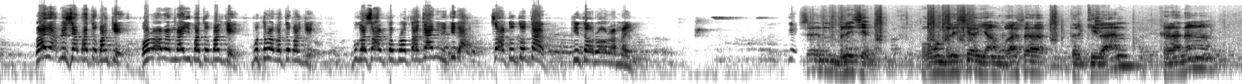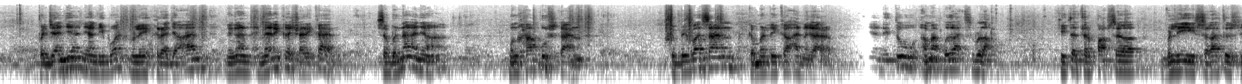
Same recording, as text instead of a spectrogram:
Rakyat Malaysia patut bangkit. Orang-orang Melayu patut bangkit. Putera patut bangkit. Bukan soal pemberontakan ini, tidak. Soal tuntutan kita orang-orang Melayu. Citizen Malaysia. Orang Malaysia yang berasa terkilan kerana perjanjian yang dibuat oleh kerajaan dengan Amerika Syarikat sebenarnya menghapuskan kebebasan kemerdekaan negara. Yang itu amat berat sebelah. Kita terpaksa beli 150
